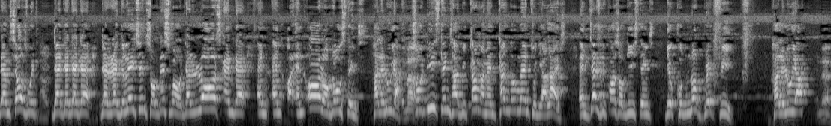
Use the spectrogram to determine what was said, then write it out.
themselves with the, the, the, the, the regulations of this world, the laws and the and and and all of those things. Hallelujah. Amen. So these things have become an entanglement to their lives. And just because of these things, they could not break free. Hallelujah. Amen.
